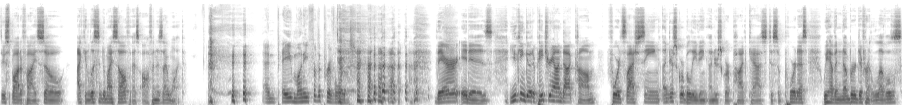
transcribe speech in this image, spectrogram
through Spotify, so I can listen to myself as often as I want. and pay money for the privilege. there it is. You can go to patreon.com forward slash seeing underscore believing underscore podcast to support us. We have a number of different levels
